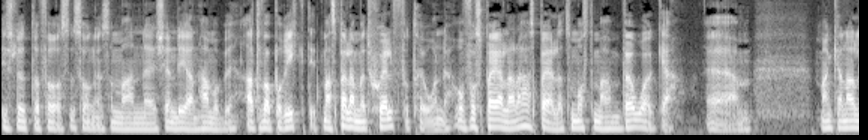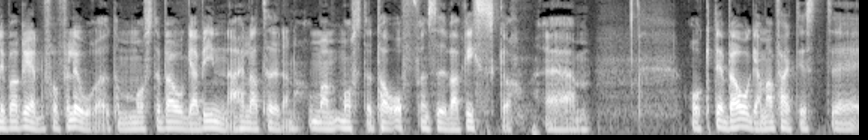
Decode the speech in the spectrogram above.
i slutet av förra säsongen som man eh, kände igen Hammarby. Att det var på riktigt. Man spelar med ett självförtroende. Och för att spela det här spelet så måste man våga. Ehm, man kan aldrig vara rädd för att förlora, utan man måste våga vinna hela tiden. Och man måste ta offensiva risker. Ehm, och det vågar man faktiskt eh,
